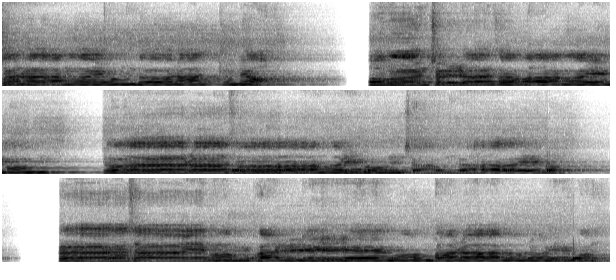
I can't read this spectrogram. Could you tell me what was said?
천왕의 몸도 놔두며 혹은 전련상왕의 몸 여러소왕의 몸 장자의 몸 의사의 몸 관리의 몸 바람으로의 몸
